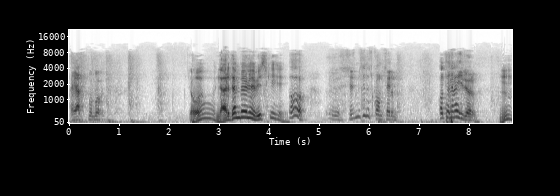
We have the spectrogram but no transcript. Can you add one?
Hayat mı bu? Oo, nereden böyle viski? Oo, e, siz misiniz komiserim? Otelime gidiyorum. Hmm,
